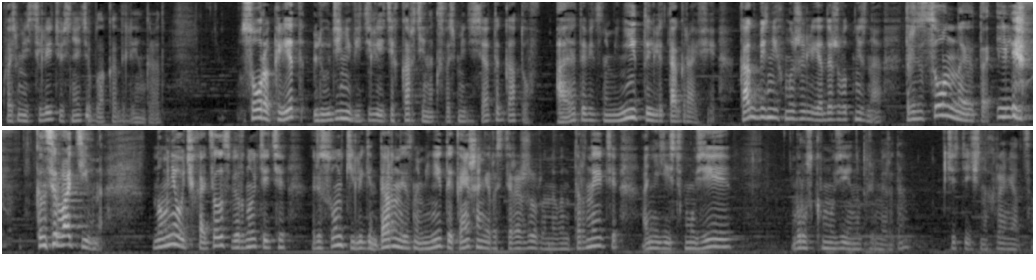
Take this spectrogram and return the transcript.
к 80-летию снятия блокады Ленинграда. 40 лет люди не видели этих картинок с 80-х годов. А это ведь знаменитые литографии. Как без них мы жили, я даже вот не знаю, традиционно это или консервативно. Но мне очень хотелось вернуть эти рисунки, легендарные, знаменитые. Конечно, они растиражированы в интернете, они есть в музее, в Русском музее, например, да, частично хранятся.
